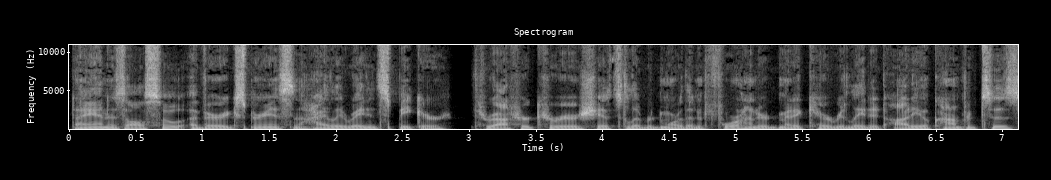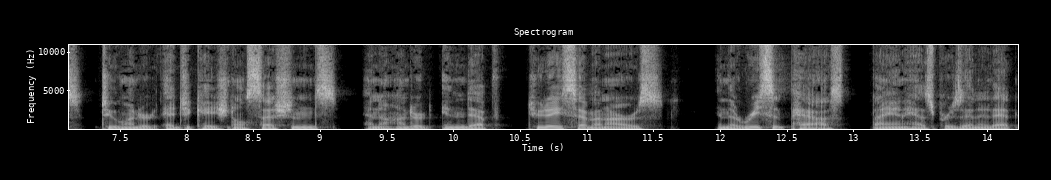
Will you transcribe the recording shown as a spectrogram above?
Diane is also a very experienced and highly rated speaker. Throughout her career, she has delivered more than 400 Medicare related audio conferences, 200 educational sessions, and 100 in depth two day seminars. In the recent past, Diane has presented at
